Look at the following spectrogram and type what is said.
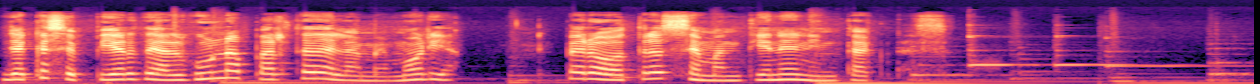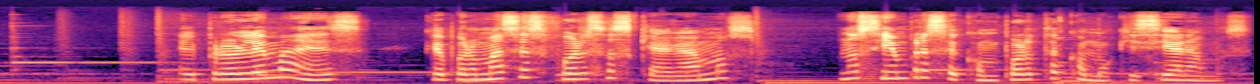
ya que se pierde alguna parte de la memoria, pero otras se mantienen intactas. El problema es que por más esfuerzos que hagamos, no siempre se comporta como quisiéramos,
